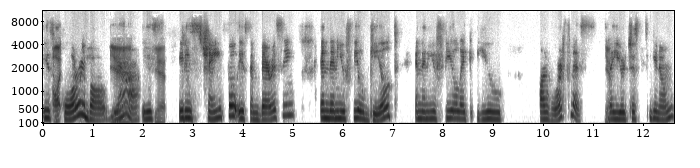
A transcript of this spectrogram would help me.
is I- horrible. Yeah, Yeah. It's yeah, it is shameful, it's embarrassing, and then you feel guilt, and then you feel like you are worthless. Yeah. That you're just, you know,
